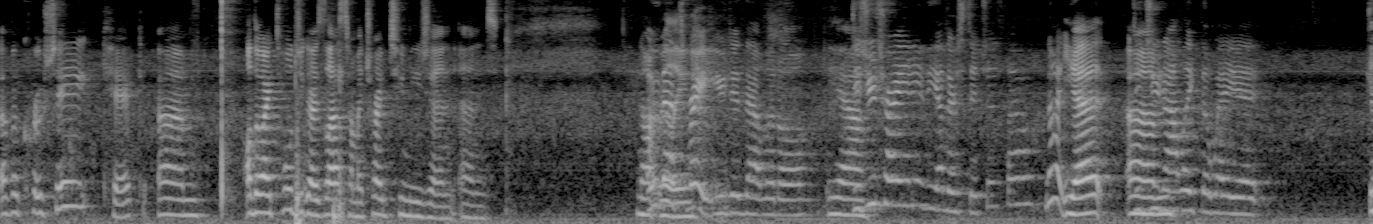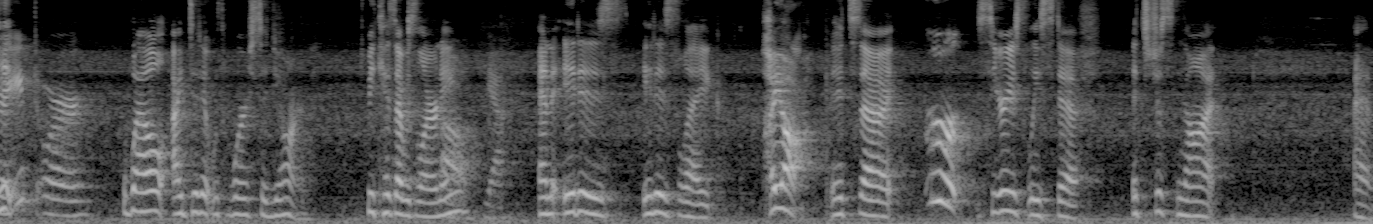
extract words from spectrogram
of a crochet kick. Um, although I told you guys last time I tried Tunisian and not oh, really. that's right. You did that little. Yeah. Did you try any of the other stitches though? Not yet. Did Um, you not like the way it it- draped or? Well, I did it with worsted yarn because I was learning. Oh, yeah. and it is it is like hiya it's uh er, seriously stiff it's just not I don't know.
